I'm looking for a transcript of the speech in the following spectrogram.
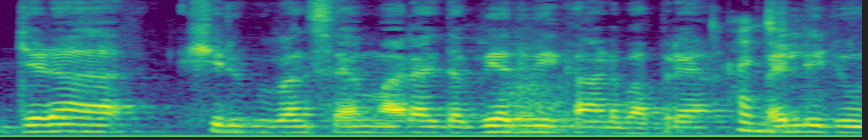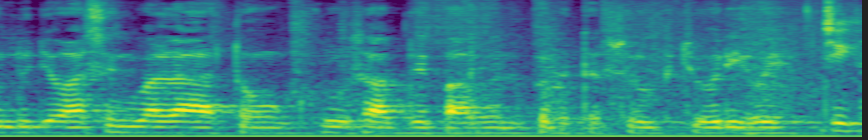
ਜਿਹੜਾ ਸ਼੍ਰੀ ਗੁਰੂ ਗ੍ਰੰਥ ਸਾਹਿਬ ਮਹਾਰਾਜ ਦਾ ਬੇਅਦਬੀ ਕਾਂਡ ਵਾਪਰਿਆ। ਪਹਿਲੀ ਜੂਨ ਨੂੰ ਜਵਾਹਰ ਸਿੰਘ ਵਾਲਾ ਤੋਂ ਗੁਰੂ ਸਾਹਿਬ ਦੇ ਪਾਵਨ ਪਵਿੱਤਰ ਸਰੂਪ ਚੋਰੀ ਹੋਏ ਜੀ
